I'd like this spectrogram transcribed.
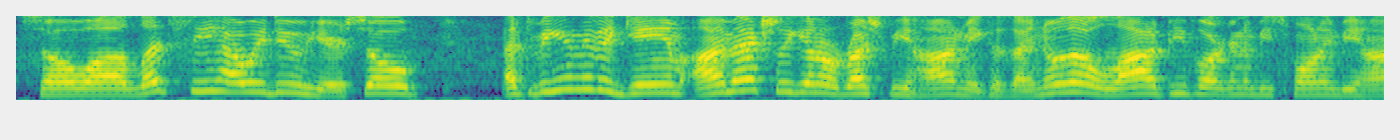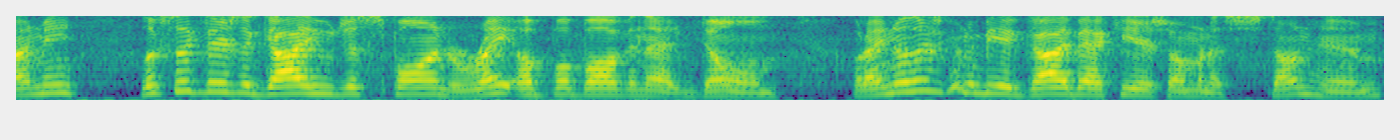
So uh, let's see how we do here. So at the beginning of the game, I'm actually going to rush behind me because I know that a lot of people are going to be spawning behind me. Looks like there's a guy who just spawned right up above in that dome. But I know there's going to be a guy back here, so I'm going to stun him.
